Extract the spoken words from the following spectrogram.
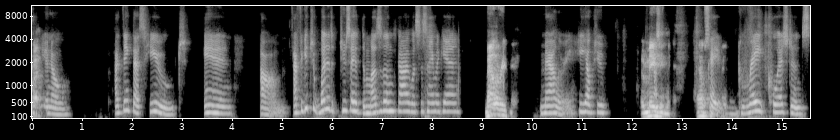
Right. You know, I think that's huge. And um, I forget you, what did you say the Muslim guy? What's his name again? Mallory. Mallory. He helped you. Amazing. Absolutely. Okay, great questions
